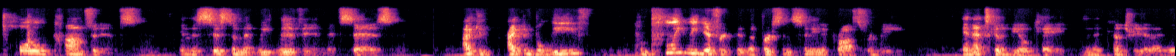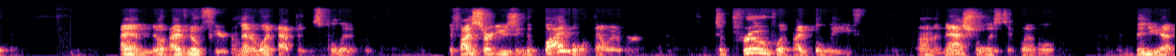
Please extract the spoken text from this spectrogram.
total confidence in the system that we live in that says I can, I can believe completely different than the person sitting across from me, and that's going to be okay in the country that I live in. I am no, I have no fear, no matter what happens politically. If I start using the Bible, however, to prove what I believe on a nationalistic level, then you have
